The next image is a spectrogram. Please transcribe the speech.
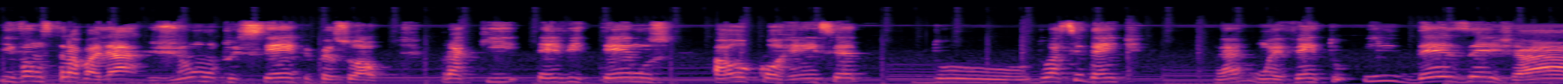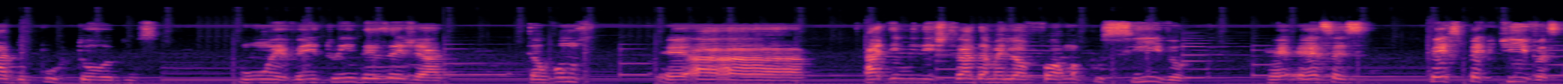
E vamos trabalhar juntos sempre, pessoal, para que evitemos a ocorrência do, do acidente, né? um evento indesejado por todos, um evento indesejado. Então vamos é, a, administrar da melhor forma possível é, essas perspectivas,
